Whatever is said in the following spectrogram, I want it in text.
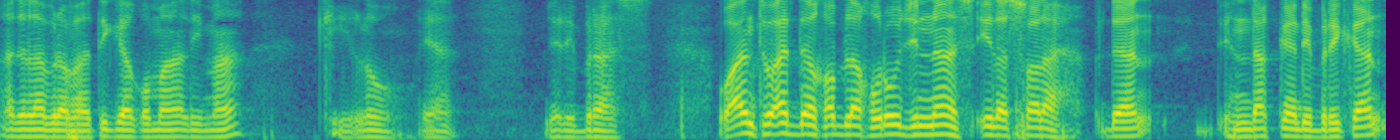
adalah berapa? 3,5 kilo ya. Jadi beras. Wa antu adda qabla khurujin nas ila shalah dan hendaknya diberikan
